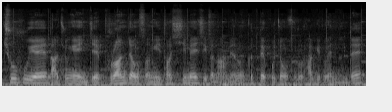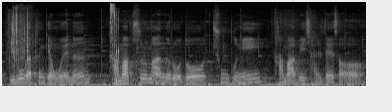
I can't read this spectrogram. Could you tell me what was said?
추후에 나중에 이제 불안정성이 더 심해지거나 하면 그때 고정술을 하기로 했는데 이분 같은 경우에는 감압술만으로도 충분히 감압이 잘 돼서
